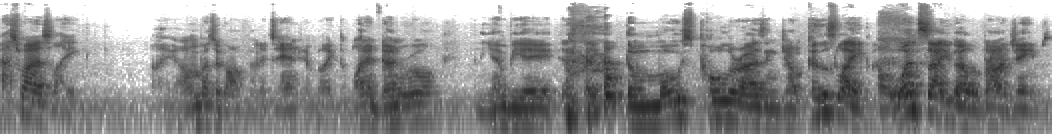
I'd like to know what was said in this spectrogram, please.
That's why it's like, like I'm about to go off on a tangent, but like the one and done rule in the NBA is like the most polarizing joke because it's like on one side you got LeBron James,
